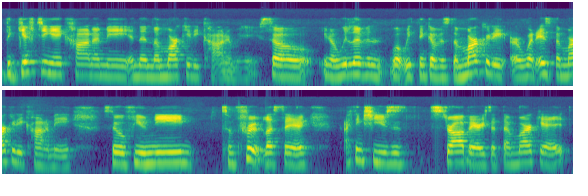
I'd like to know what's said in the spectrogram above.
the gifting economy and then the market economy. So, you know, we live in what we think of as the market or what is the market economy. So, if you need some fruit, let's say, I think she uses strawberries at the market,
